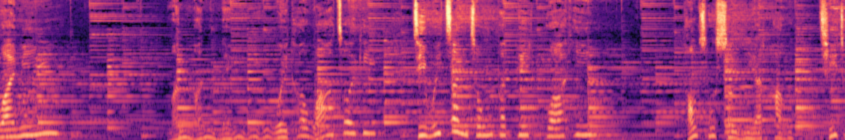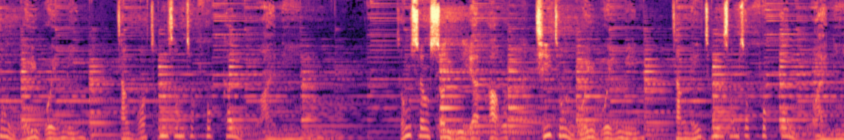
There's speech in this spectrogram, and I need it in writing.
怀缅。吻吻你，回头话再见，自会珍重不必挂牵。倘相信日后始终会会面，赠我衷心祝福跟怀念。总相信日后始终会会面，赠你衷心祝福跟怀念。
